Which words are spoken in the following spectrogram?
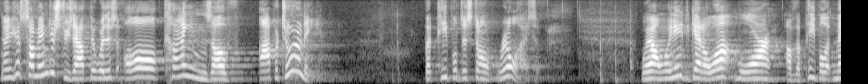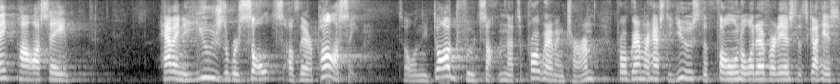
Now, you got some industries out there where there's all kinds of opportunity, but people just don't realize it. Well, we need to get a lot more of the people that make policy having to use the results of their policy. So when you dog food something, that's a programming term, programmer has to use the phone or whatever it is that's got his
